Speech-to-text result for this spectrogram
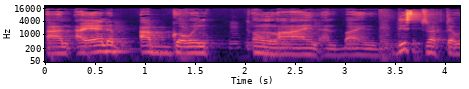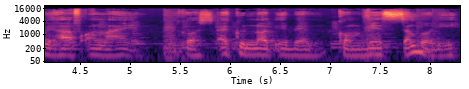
And I ended up going online and buying this tractor we have online because I could not even convince somebody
